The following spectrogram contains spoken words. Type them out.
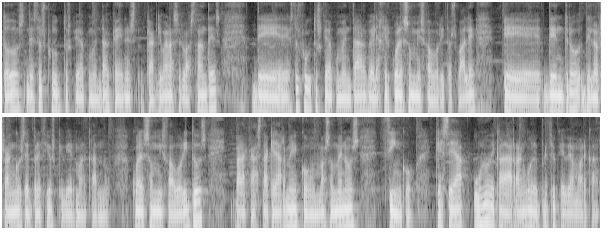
todos de estos productos que voy a comentar, que, aquí van a ser bastantes, de, estos productos que voy a comentar, voy a elegir cuáles son mis favoritos, ¿vale? Eh, dentro de los rangos de precios que voy a ir marcando. Cuáles son mis favoritos para hasta quedarme con más o menos 5, que sea uno de cada rango de precio que voy a marcar.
